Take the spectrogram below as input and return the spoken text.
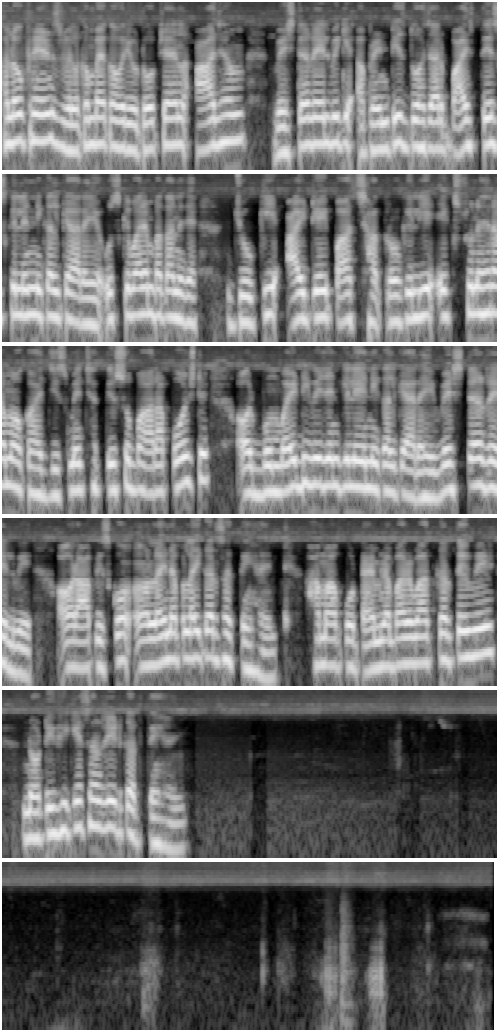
Hello friends, welcome back our YouTube channel. आज हम western railway के अप्रेंटिस 2022-23 के लिए निकल के आ रहे हैं। उसके बारे में बताने जाए, जो कि आईटीआई पास छात्रों के लिए एक सुनहरा मौका है, जिसमें 3612 पोस्ट और मुंबई डिवीज़न के लिए निकल के आ रही है वेस्टर्न रेलवे। और आप इसको ऑनलाइन अप्लाई कर सकते हैं। हम आपको टाइम ना बर्बाद करते हुए नोटिफिकेशन रीड करते हैं।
